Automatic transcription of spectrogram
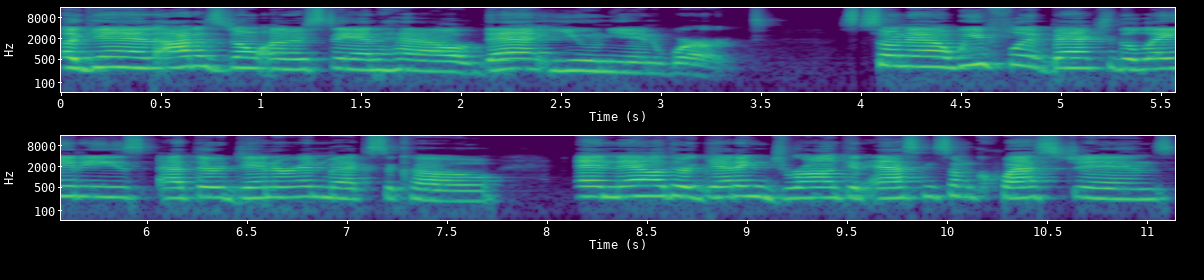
again, I just don't understand how that union worked. So now we flip back to the ladies at their dinner in Mexico, and now they're getting drunk and asking some questions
